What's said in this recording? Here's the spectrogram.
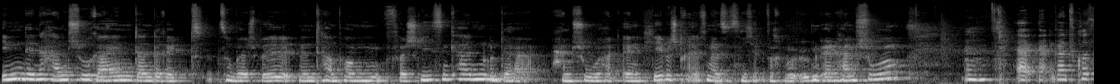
in den Handschuh rein dann direkt zum Beispiel einen Tampon verschließen kann und der Handschuh hat einen Klebestreifen, also es ist nicht einfach nur irgendein Handschuh. Mhm. Äh, ganz kurz,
